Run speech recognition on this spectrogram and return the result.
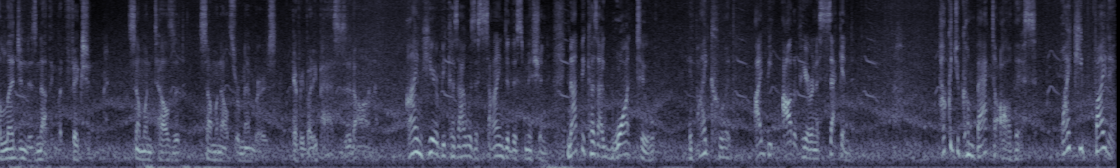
A legend is nothing but fiction. Someone tells it, someone else remembers. Everybody passes it on. I'm here because I was assigned to this mission, not because I want to. If I could, I'd be out of here in a second. How could you come back to all this? Why keep fighting?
